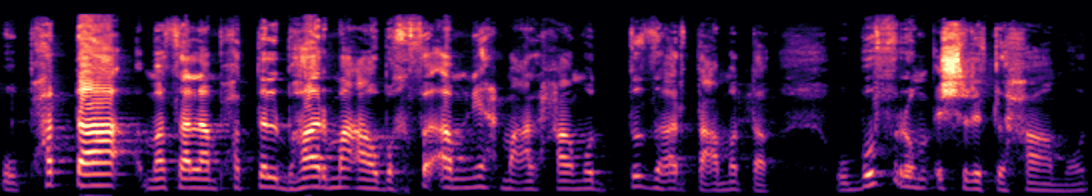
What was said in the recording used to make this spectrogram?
وبحطها مثلا بحط البهار معها وبخفقها منيح مع الحامض بتظهر طعمتها. وبفرم قشرة الحامض.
